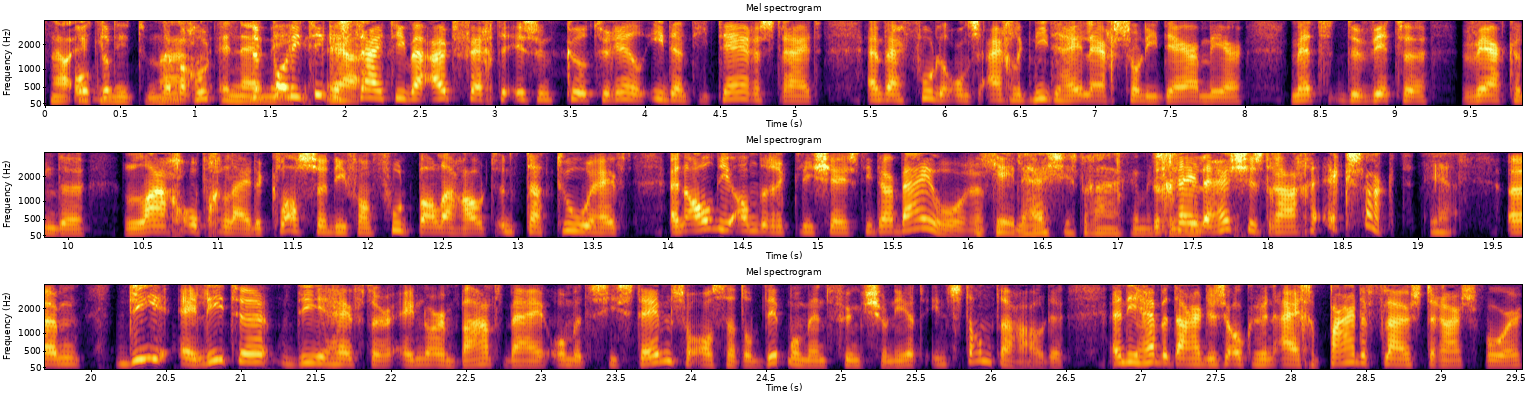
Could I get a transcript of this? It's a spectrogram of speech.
Nou, ik de, niet, maar goed, de politieke strijd die wij uitvechten is een cultureel-identitaire strijd. En wij voelen ons eigenlijk niet heel erg solidair meer met de witte, werkende, laag opgeleide klasse die van voetballen houdt, een tattoo heeft en al die andere clichés die daarbij horen. gele hesjes dragen De misschien. gele hesjes dragen, exact. Ja. Ehm, die elite die heeft er enorm baat bij om het systeem zoals dat op dit moment functioneert in stand te houden. En die hebben daar dus ook hun eigen paardenfluisteraars voor,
